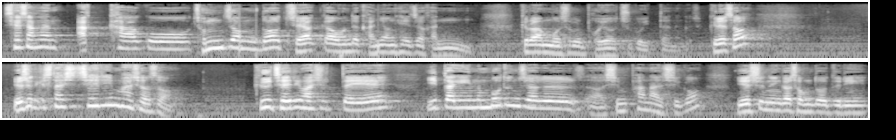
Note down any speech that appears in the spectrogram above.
세상은 악하고 점점 더 죄악 가운데 간영해져 간 그러한 모습을 보여주고 있다는 거죠. 그래서 예수님께서 다시 재림하셔서 그 재림하실 때에 이 땅에 있는 모든 죄악을 어, 심판하시고 예수님과 성도들이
